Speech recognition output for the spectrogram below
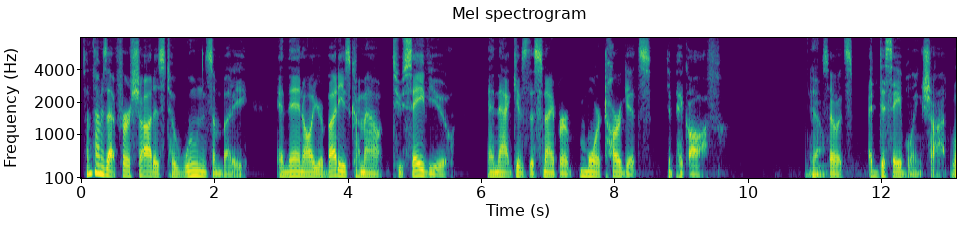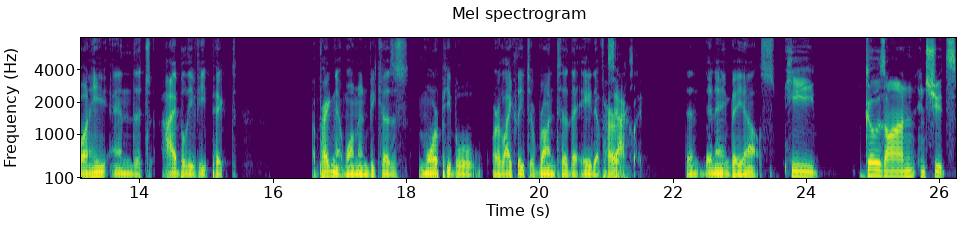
Sometimes that first shot is to wound somebody and then all your buddies come out to save you and that gives the sniper more targets to pick off. Yeah. so it's a disabling shot Well, and he and the I believe he picked a pregnant woman because more people are likely to run to the aid of her exactly than than anybody else. he goes on and shoots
